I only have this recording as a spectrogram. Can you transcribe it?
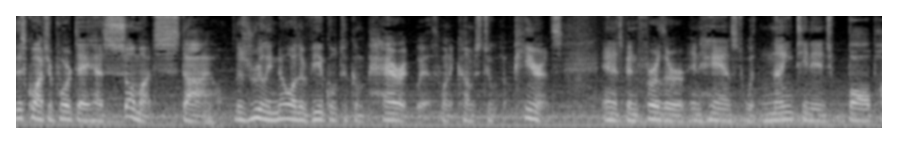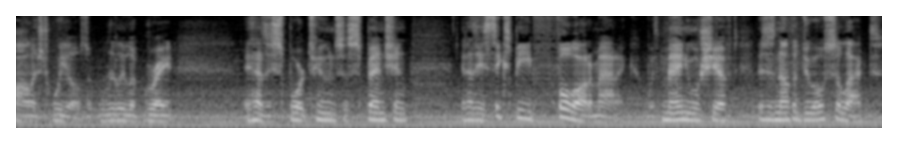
This Quattroporte has so much style. There's really no other vehicle to compare it with when it comes to appearance. And it's been further enhanced with 19-inch ball-polished wheels that really look great. It has a sport-tuned suspension. It has a six-speed full automatic with manual shift. This is not the Duo Select.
